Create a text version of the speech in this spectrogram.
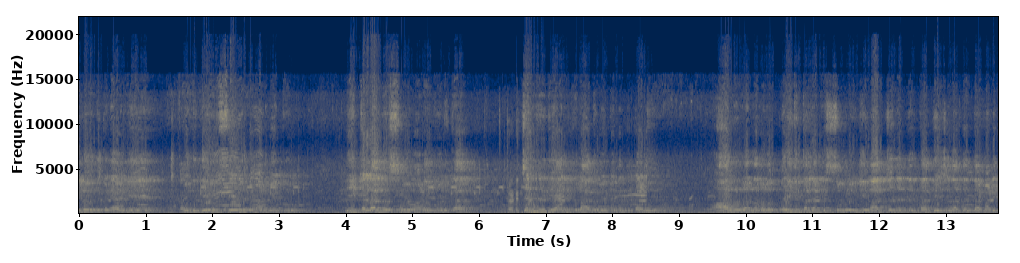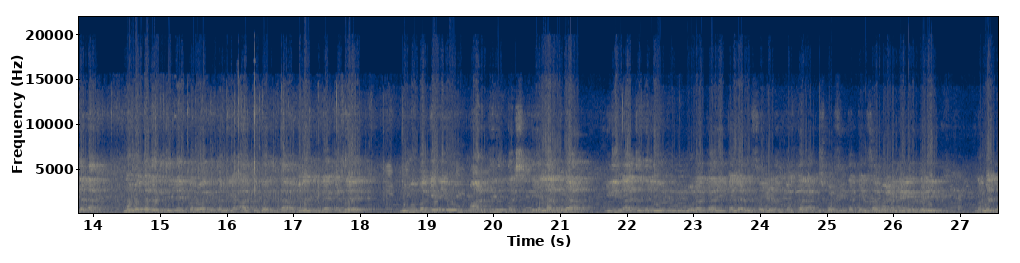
ಎಲ್ಲೋ ಒಂದು ಕಡೆ ಅವರಿಗೆ ಒಂದು ದೇವರ ಸೇವೆಯನ್ನು ಮಾಡಬೇಕು. ಈ ಕಲ್ಯಾಣೋತ್ಸವ ಮಾಡುವ ಮೂಲಕ ಜನರಿಗೆ ಅನುಕೂಲ ಆಗಬೇಕಂತ ಕಾರಣ ಆರುನೂರ ನಲವತ್ತೈದು ಕಲ್ಯಾಣೋತ್ಸವಗಳು ಇಡೀ ರಾಜ್ಯದಾದ್ಯಂತ ದೇಶದಾದ್ಯಂತ ಮಾಡಿದಲ್ಲ. ನಮ್ಮ ಗದಗ ಜಿಲ್ಲೆ ಪರವಾಗಿ ತಮಗೆ ಆರ್ಥಿಕವಾದಂತಹ ಅಭಿನಂದನೆ ಯಾಕಂದ್ರೆ ನಿಮ್ಮ ಬಗ್ಗೆ ನೀವು ಮಾಡ್ತೀರಿ ತಕ್ಷಣ ಎಲ್ಲರನ್ನ ಇಡೀ ರಾಜ್ಯದಲ್ಲಿ ಇವತ್ತು ನೋಡಕ್ಕ ನೋಡಕ ಈ ಕಲ್ಯಾಣ ಬರ್ತಾರೆ ಅಭಿಪಡಿಸಿದ ಕೆಲಸ ಮಾಡಿದ್ದೀರಿ ಅಂತ ಹೇಳಿ ನಮ್ಮೆಲ್ಲ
